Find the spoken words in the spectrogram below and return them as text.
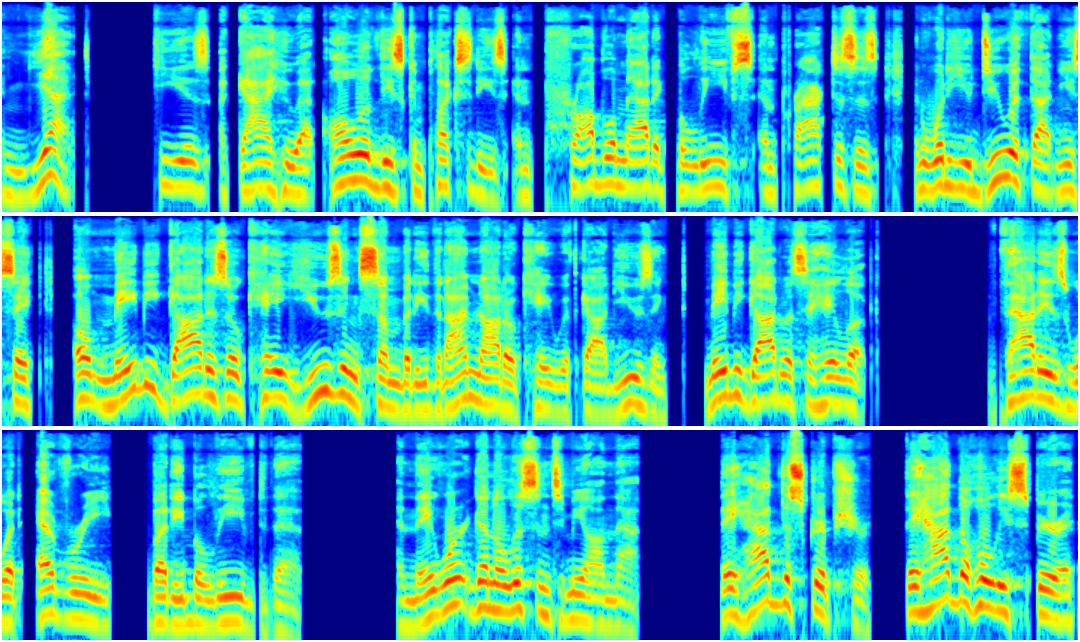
And yet, he is a guy who had all of these complexities and problematic beliefs and practices. And what do you do with that? And you say, oh, maybe God is okay using somebody that I'm not okay with God using. Maybe God would say, hey, look, that is what everybody believed then. And they weren't going to listen to me on that. They had the scripture, they had the Holy Spirit.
